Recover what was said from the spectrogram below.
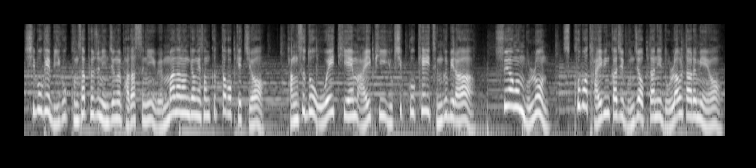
15개 미국 군사표준 인증을 받았으니 웬만한 환경에선 끄떡없겠지요. 방수도 OATM IP69K 등급이라 수영은 물론 스쿠버 다이빙까지 문제없다니 놀라울 따름이에요.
